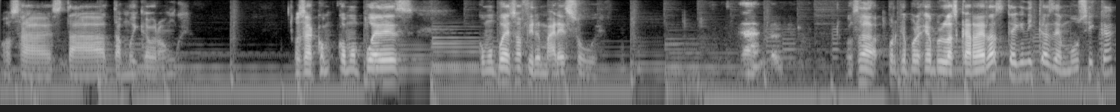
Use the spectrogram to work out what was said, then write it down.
o sea, está, está muy cabrón, güey. O sea, ¿cómo, puedes, cómo puedes afirmar eso, güey? Ah, o sea, porque por ejemplo, las carreras técnicas de música,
